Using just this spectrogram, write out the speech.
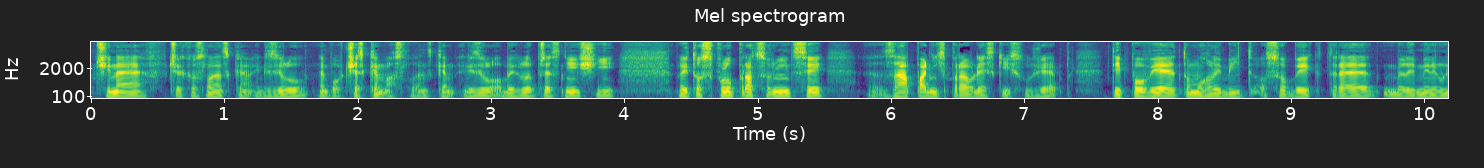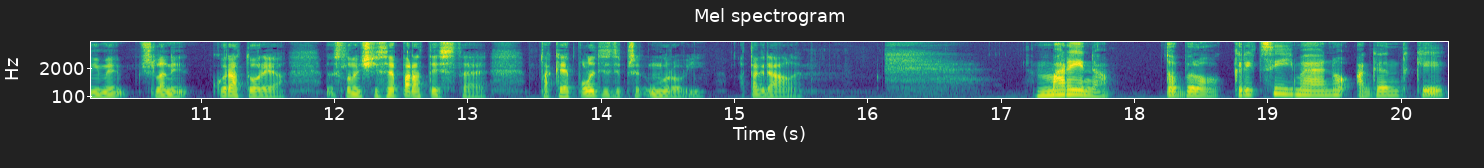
činné v československém exilu, nebo českém a slovenském exilu, abych byl přesnější. Byli to spolupracovníci západních spravodajských služeb. Typově to mohly být osoby, které byly minulými členy kuratoria, slovenští separatisté, také politici předúnoroví a tak dále. Marina, to bylo krycí jméno agentky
